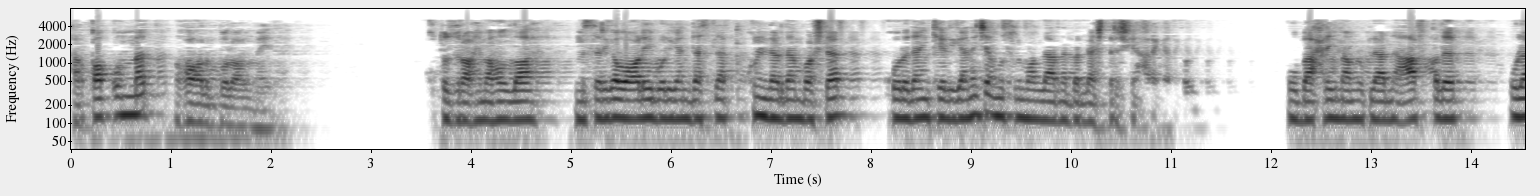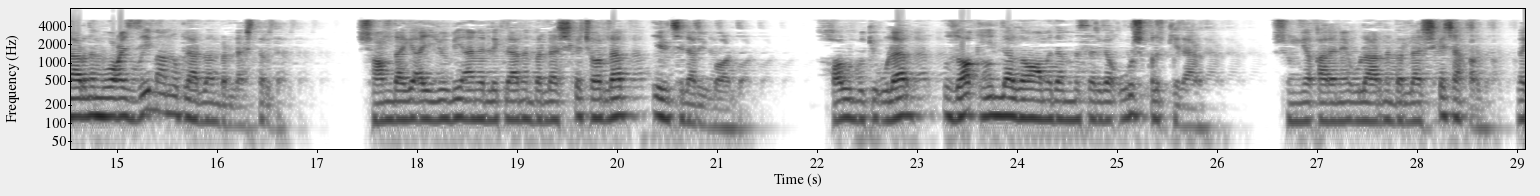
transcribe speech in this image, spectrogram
tarqoq ummat g'olib bo'la olmaydi. Qutuz rohimaulloh misrga voliy bo'lgan dastlabki kunlardan boshlab qo'lidan kelganicha musulmonlarni birlashtirishga harakat qildi. U bahriy mamluklarni afv qilib ularni muizziy mamluklar bilan birlashtirdi. Shomdagi ayyubiy amirliklarni birlashishga chorlab elchilar yubordi. Holbuki ular uzoq yillar davomida misrga urush qilib kelardi. Shunga qaramay ularni birlashishga chaqirdi va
